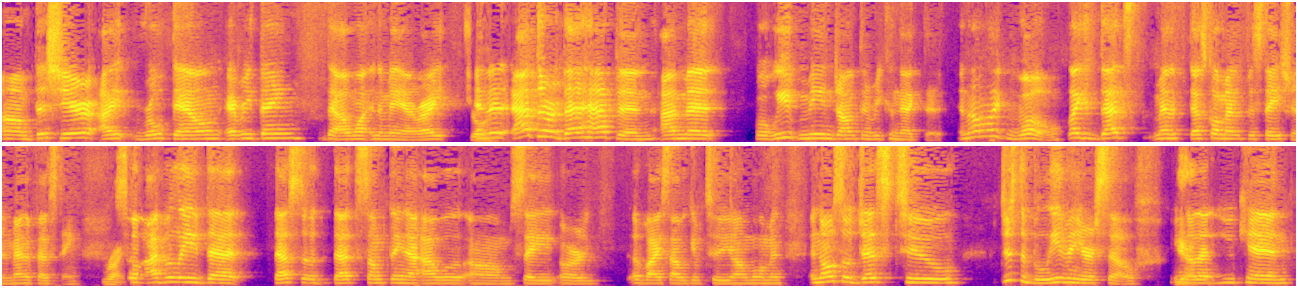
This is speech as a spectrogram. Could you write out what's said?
um, this year i wrote down everything that i want in a man right Sure. and then after that happened i met well we me and jonathan reconnected and i'm like whoa like that's manif- that's called manifestation manifesting right. so I believe that that's the that's something that I will um, say or advice I would give to a young woman, and also just to just to believe in yourself. You know that you can.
